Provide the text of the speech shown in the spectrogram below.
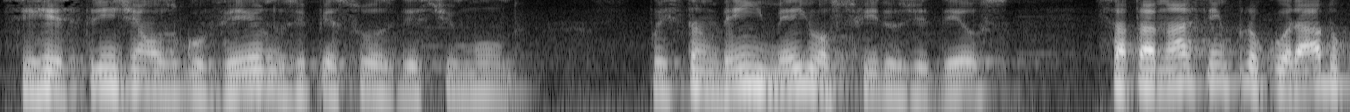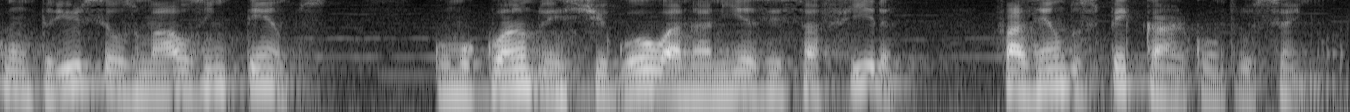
se restringem aos governos e pessoas deste mundo, pois também em meio aos filhos de Deus, Satanás tem procurado cumprir seus maus intentos, como quando instigou Ananias e Safira, fazendo-os pecar contra o Senhor.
